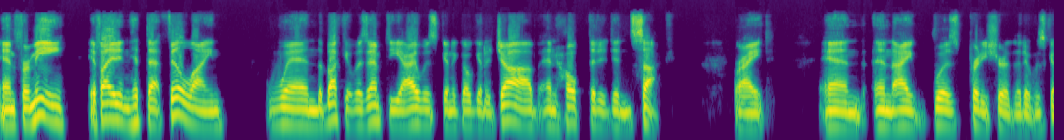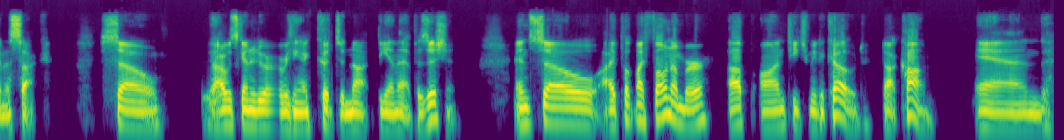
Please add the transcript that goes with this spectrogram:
And for me if i didn't hit that fill line when the bucket was empty, I was going to go get a job and hope that it didn't suck, right? And and I was pretty sure that it was going to suck. So I was going to do everything I could to not be in that position. And so I put my phone number up on teachmetocode.com and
